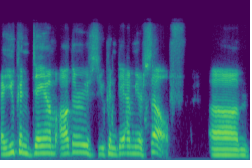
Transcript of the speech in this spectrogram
And you can damn others, you can damn yourself. Um,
